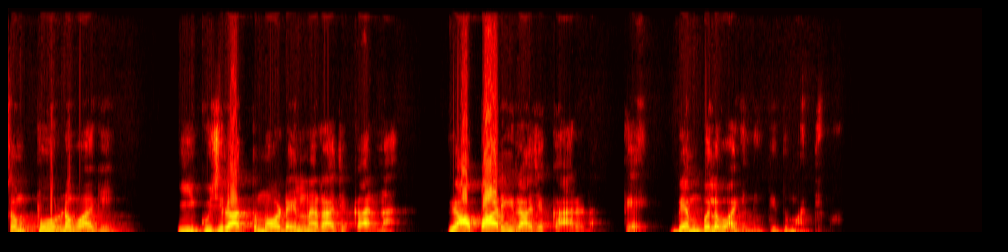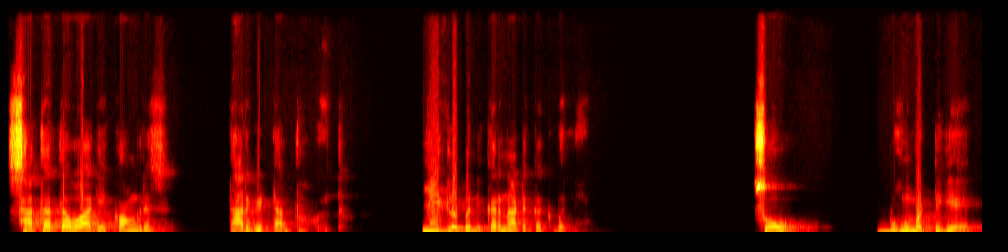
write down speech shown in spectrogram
ಸಂಪೂರ್ಣವಾಗಿ ಈ ಗುಜರಾತ್ ಮಾಡೆಲ್ನ ರಾಜಕಾರಣ, ವ್ಯಾಪಾರಿ ರಾಜಕಾರಣಕ್ಕೆ ಬೆಂಬಲವಾಗಿ ನಿಂತಿದ್ದು ಮಾಧ್ಯಮ. ಸತತವಾಗಿ ಕಾಂಗ್ರೆಸ್ ಟಾರ್ಗೆಟ್ ಆಗ್ತಾ ಹೋಯಿತು. ಈಗಲೇ ಬನ್ನಿ, ಕರ್ನಾಟಕಕ್ಕೆ ಬನ್ನಿ. ಸೊ ಬಹುಮಟ್ಟಿಗೆ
